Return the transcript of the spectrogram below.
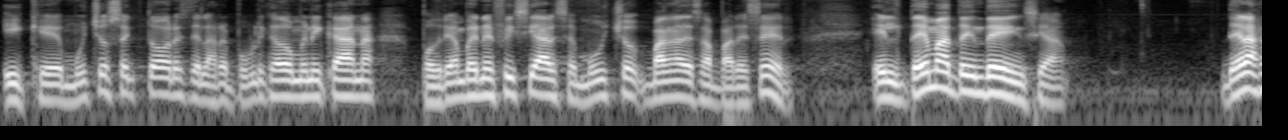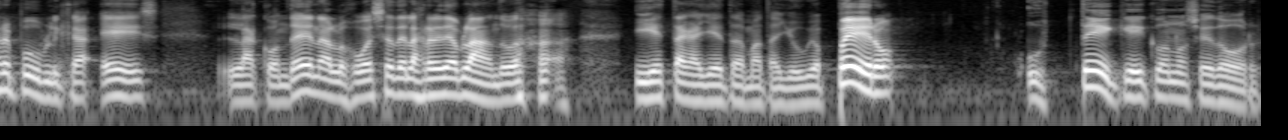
y que muchos sectores de la República Dominicana podrían beneficiarse, muchos van a desaparecer. El tema tendencia de la República es la condena a los jueces de la red de hablando y esta galleta de mata. Pero usted que es conocedor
